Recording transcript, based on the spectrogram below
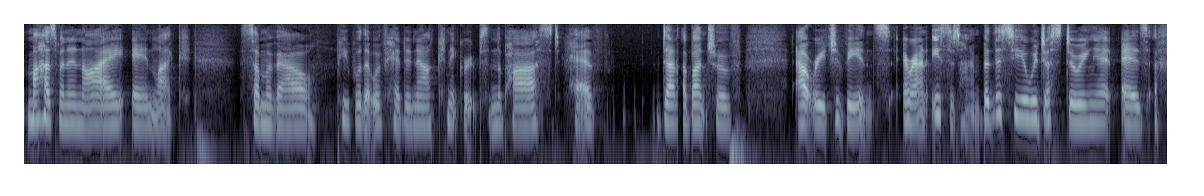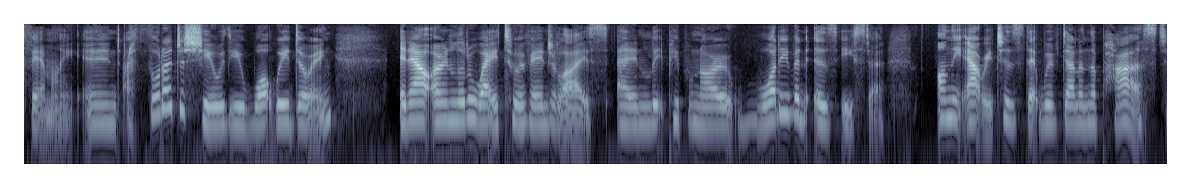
my husband and I, and like some of our people that we've had in our connect groups in the past, have done a bunch of outreach events around Easter time. But this year we're just doing it as a family. And I thought I'd just share with you what we're doing in our own little way to evangelize and let people know what even is Easter. On the outreaches that we've done in the past,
